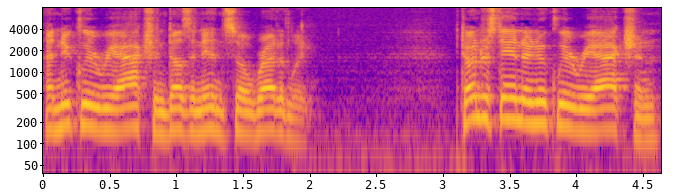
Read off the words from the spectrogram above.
a nuclear reaction doesn't end so readily. To understand a nuclear reaction,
